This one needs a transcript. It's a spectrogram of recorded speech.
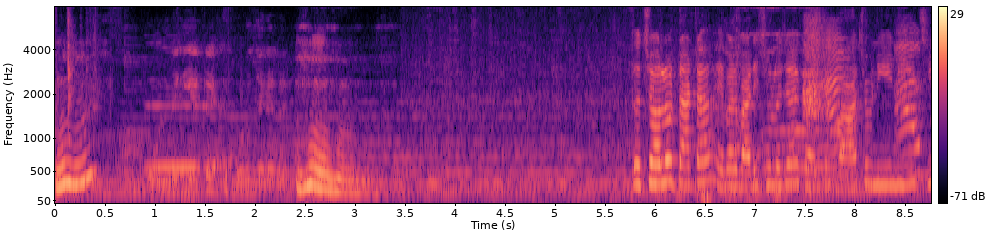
হুম হুম। হুম তো চলো টাটা এবার বাড়ি চলে যায় কয়েকটা গাছও নিয়ে নিয়েছি।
